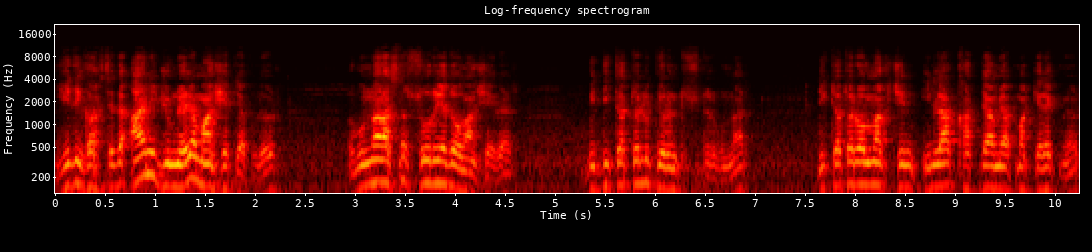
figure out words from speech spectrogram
7 gazetede aynı cümleyle manşet yapılıyor. Bunlar aslında Suriye'de olan şeyler. Bir diktatörlük görüntüsüdür bunlar. Diktatör olmak için illa katliam yapmak gerekmiyor.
